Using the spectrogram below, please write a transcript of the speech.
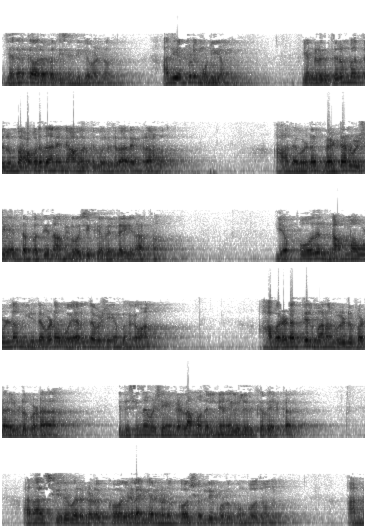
எதற்கு அவரை பத்தி சிந்திக்க வேண்டும்? அது எப்படி முடியும்? எங்களுக்கு திரும்ப திரும்ப அவர்தானே ஞாபகத்துக்கு வருகிறார் என்றால் அதை விட பெட்டர் விஷயத்தை பத்தி நாம் யோசிக்கவில்லைன்னு அர்த்தம். எப்போது நம்ம உள்ளம் இதை விட உயர்ந்த விஷயம் பகவான். அவரிடத்தில் மனம் ஈடுபட ஈடுபட இது சின்ன விஷயங்கள்லாம் முதல் நினைவில் இருக்கவே இருக்காது. ஆனால் சிறுவர்களுக்கோ இளைஞர்களுக்கோ சொல்லிக் கொடுக்கும் போதும் அந்த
